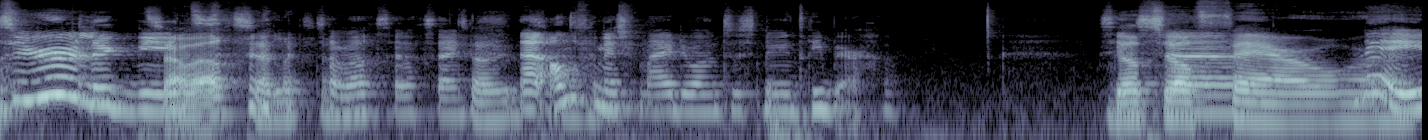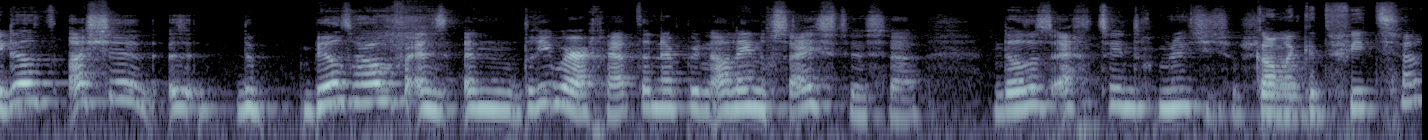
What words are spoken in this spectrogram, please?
Tuurlijk niet. Zou wel gezellig Het zou zijn. wel gezellig zijn. Nou, een andere vriendin van mij die woont dus nu in Driebergen. dat is wel eh, fair hoor. Nee, dat als je eh, de Beeldhoven en, en Driebergen hebt, dan heb je alleen nog Zeist tussen. Dat is echt 20 minuutjes of zo. Kan ik het fietsen?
